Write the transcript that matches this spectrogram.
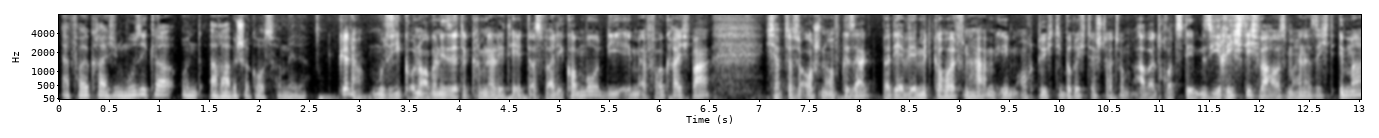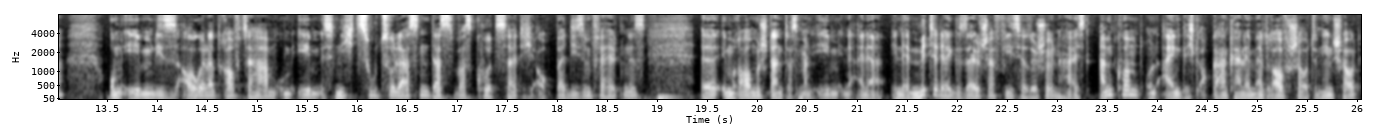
erfolgreichen Musiker und arabischer Großfamilie. Genau, Musik und organisierte Kriminalität. Das war die Kombo, die eben erfolgreich war. Ich habe das auch schon oft gesagt, bei der wir mitgeholfen haben, eben auch durch die Berichterstattung. Aber trotzdem, sie richtig war aus meiner Sicht immer, um eben dieses Auge da drauf zu haben, um eben es nicht zuzulassen, das, was kurzzeitig auch bei diesem Verhältnis äh, im Raume stand, dass man eben in einer, in der Mitte der Gesellschaft, wie es ja so schön heißt, ankommt und eigentlich auch gar keiner mehr draufschaut und hinschaut,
